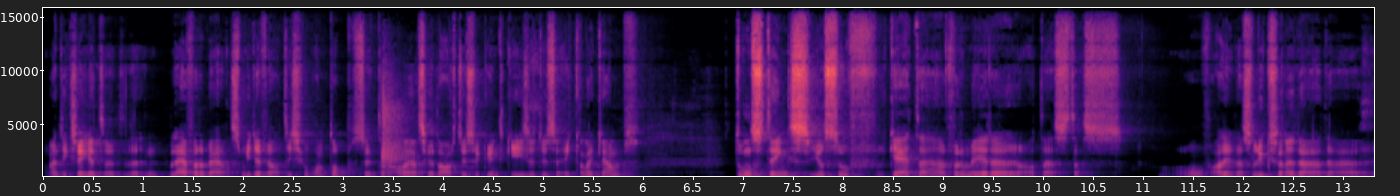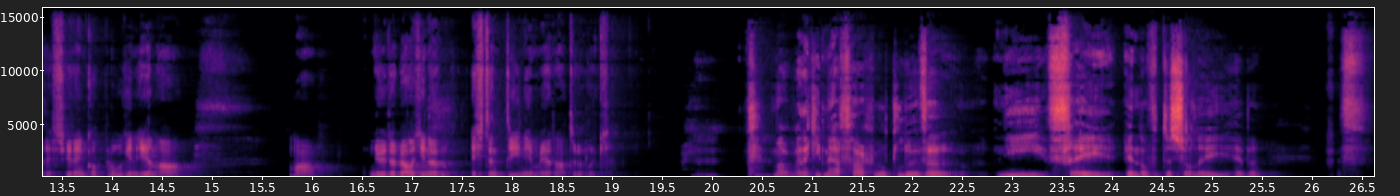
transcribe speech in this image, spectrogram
Want ik zeg het, het blijf erbij. Ons middenveld is gewoon top, centraal. Hè. Als je daar tussen kunt kiezen, tussen Ekkelenkamp, Toon Stinks, Yusuf, Keita, Vermeeren, ja, dat is... Dat is of, allee, dat is luxe, hè. Dat, dat heeft geen enkel ploeg in 1A. Maar nu de België een, echt een 10 meer natuurlijk. Mm -hmm. Maar wat ik mij afvraag, wilt Leuven niet Vrij en of De Soleil hebben? Of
